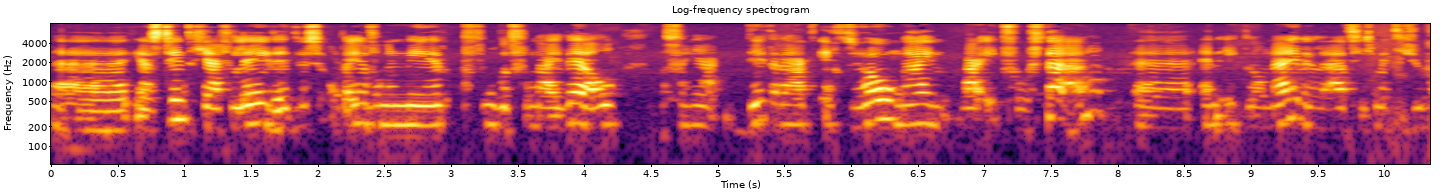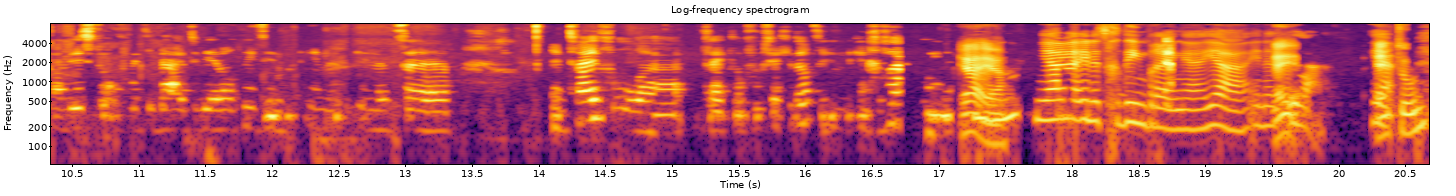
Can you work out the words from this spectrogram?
Uh, ja, dat is twintig jaar geleden. Dus op een of andere manier voelde het voor mij wel van ja, dit raakt echt zo mijn, waar ik voor sta. Uh, en ik wil mijn relaties met die journalisten of met die buitenwereld niet in, in, in het in twijfel uh, trekken, of hoe zeg je dat? In, in gevaar brengen. Ja, ja. Mhm. ja, in het geding brengen. Ja, in het, ja, ja. ja. En toen?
